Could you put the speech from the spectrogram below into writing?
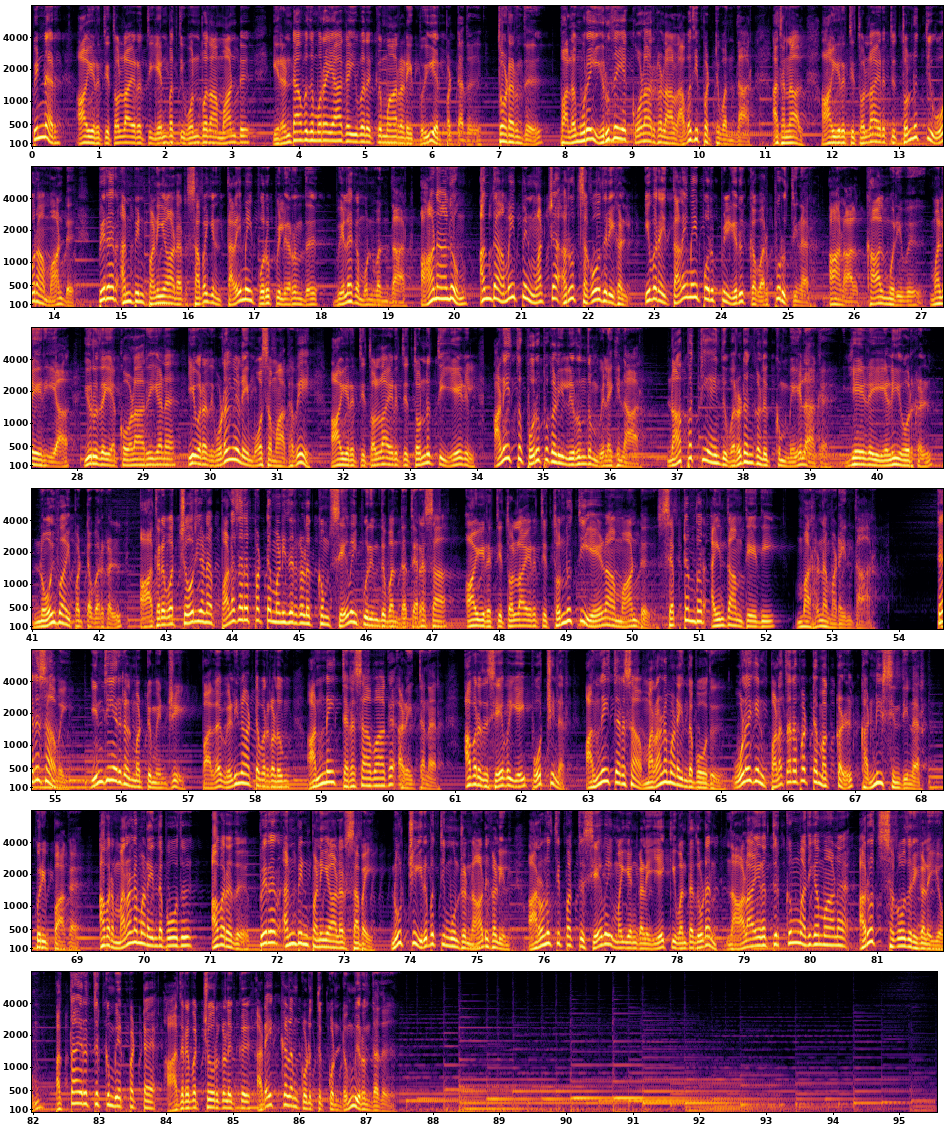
பின்னர் ஆயிரத்தி தொள்ளாயிரத்தி எண்பத்தி ஒன்பதாம் ஆண்டு இரண்டாவது முறையாக இவருக்கு மாரடைப்பு ஏற்பட்டது. தொடர்ந்து பலமுறை இருதய கோளாறுகளால் அவதிப்பட்டு வந்தார். அதனால் ஆயிரத்தி தொள்ளாயிரத்தி தொண்ணூத்தி ஓராம் ஆண்டு பிறர் அன்பின் பணியாளர் சபையின் தலைமை பொறுப்பில் இருந்து விலக முன்வந்தார் ஆனாலும் அந்த அமைப்பின் மற்ற அருட் சகோதரிகள் இவரை தலைமை பொறுப்பில் இருக்க வற்புறுத்தினர் ஆனால் கால்முறிவு மலேரியா இருதய கோளாறு என இவரது உடல்நிலை மோசமாகவே ஆயிரத்தி தொள்ளாயிரத்தி தொண்ணூத்தி ஏழில் அனைத்து பொறுப்புகளில் இருந்தும் விலகினார். நாற்பத்தி ஐந்து வருடங்களுக்கும் மேலாக ஏழை எளியோர்கள் நோய்வாய்ப்பட்டவர்கள் ஆதரவற்றோர் என பலதரப்பட்ட மனிதர்களுக்கும் சேவை புரிந்து வந்த தெரசா ஆயிரத்தி தொள்ளாயிரத்தி தொண்ணூத்தி ஏழாம் ஆண்டு செப்டம்பர் ஐந்தாம் தேதி மரணமடைந்தார். தெரசாவை இந்தியர்கள் மட்டுமின்றி பல வெளிநாட்டவர்களும் அன்னை தெரசாவாக அழைத்தனர். அவரது சேவையை போற்றினர். அன்னை தெரசா மரணமடைந்த போது உலகின் பலதரப்பட்ட மக்கள் கண்ணீர் சிந்தினர். குறிப்பாக அவர் மரணமடைந்த போது அவரது பிறர் அன்பின் பணியாளர் சபை நூற்றி இருபத்தி மூன்று நாடுகளில் அறுநூத்தி பத்து சேவை மையங்களை இயக்கி வந்ததுடன் நாலாயிரத்திற்கும் அதிகமான அருட் சகோதரிகளையும் பத்தாயிரத்திற்கும் மேற்பட்ட ஆதரவற்றோர்களுக்கு அடைக்கலம் கொடுத்து கொண்டும் இருந்தது.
